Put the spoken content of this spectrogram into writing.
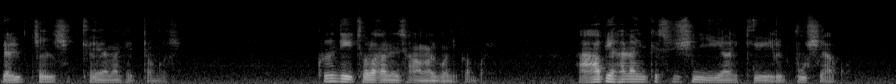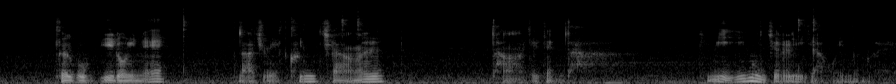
멸절시켜야만 했던 것이. 그런데 이 돌아가는 상황을 보니까 뭐예요? 아합이 하나님께서 주신 이해할 기회를 무시하고 결국 이로 인해 나중에 큰 재앙을 당하게 된다. 지금 이 문제를 얘기하고 있는 거예요.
